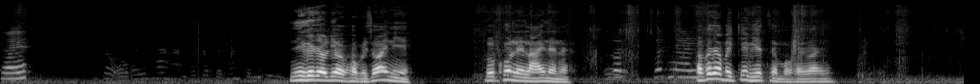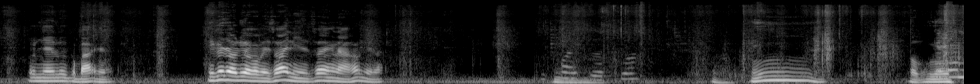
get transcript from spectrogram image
ใส่ๆนี่ก็จะเรียกเขาไปซอยนี่ รถคนหลายๆนั่นน่ะรถรถใหญ่เราก็จะไปเก็บเห็ดแต่บอกใครไว้รถใหญ่รถกระบะเนี่ยนี่ก็จะเรียกเขาไปซอยนี่ซอยข้างหน้าเขานี่ละค่อยเกิดตัวนี่บอกไงนั่น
